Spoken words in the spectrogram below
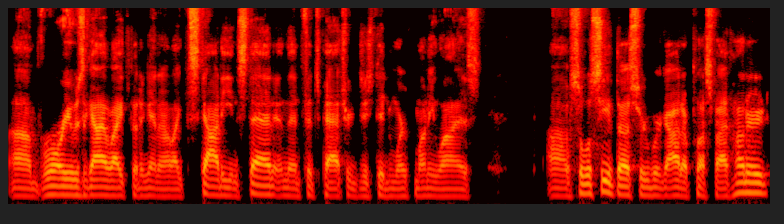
Um, Rory was a guy I liked, but again, I liked Scotty instead, and then Fitzpatrick just didn't work money wise. Uh, so we'll see if those three work out at plus 500.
